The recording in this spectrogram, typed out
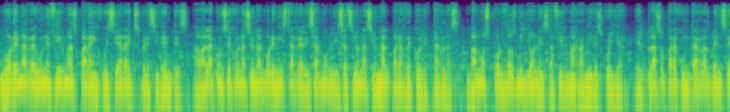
Morena reúne firmas para enjuiciar a expresidentes. Avala Consejo Nacional Morenista realizar movilización nacional para recolectarlas. Vamos por dos millones, afirma Ramírez Cuellar. El plazo para juntarlas vence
